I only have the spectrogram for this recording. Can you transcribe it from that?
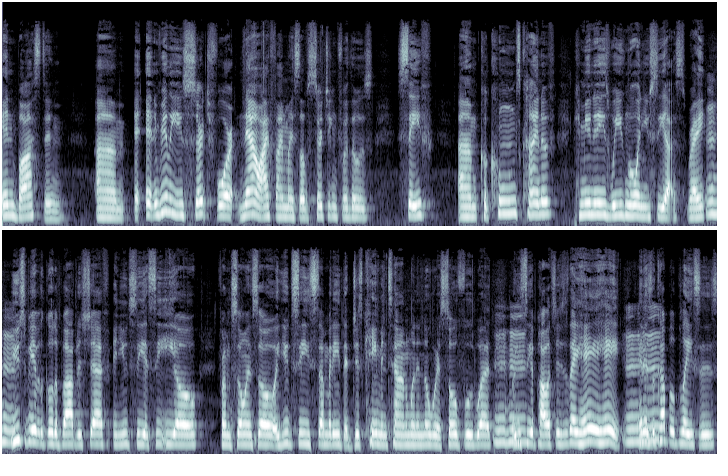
in Boston. Um, and, and, really, you search for, now I find myself searching for those safe um, cocoons, kind of, communities where you can go and you see us, right? Mm-hmm. You used to be able to go to Bob the Chef and you'd see a CEO from so and so, or you'd see somebody that just came in town and want to know where soul food was, mm-hmm. or you see a politician it's like, hey, hey. Mm-hmm. And there's a mm-hmm. couple of places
